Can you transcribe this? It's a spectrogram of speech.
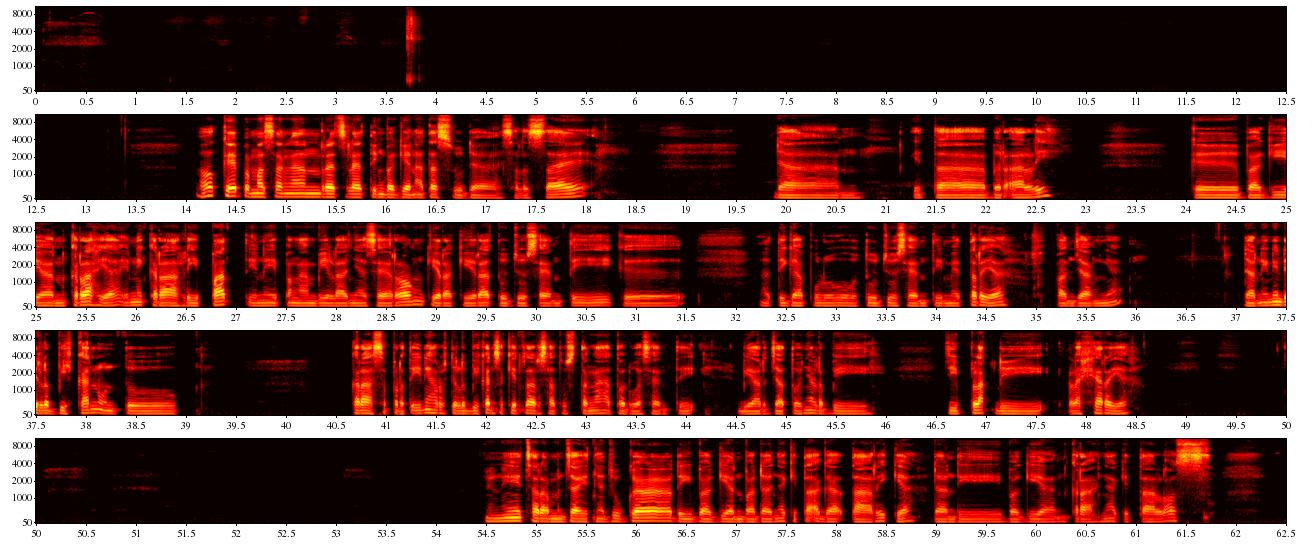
Oke, pemasangan resleting bagian atas sudah selesai. Dan kita beralih ke bagian kerah ya. Ini kerah lipat ini pengambilannya serong kira-kira 7 cm ke 37 cm ya panjangnya. Dan ini dilebihkan untuk kerah seperti ini harus dilebihkan sekitar satu setengah atau 2 cm biar jatuhnya lebih jiplak di leher ya Ini cara menjahitnya juga di bagian badannya kita agak tarik ya dan di bagian kerahnya kita los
